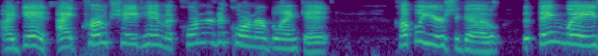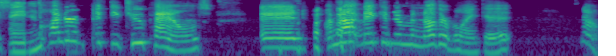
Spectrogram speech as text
I did. I crocheted him a corner to corner blanket a couple years ago. The thing weighs And 152 pounds, and I'm not making him another blanket. No.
